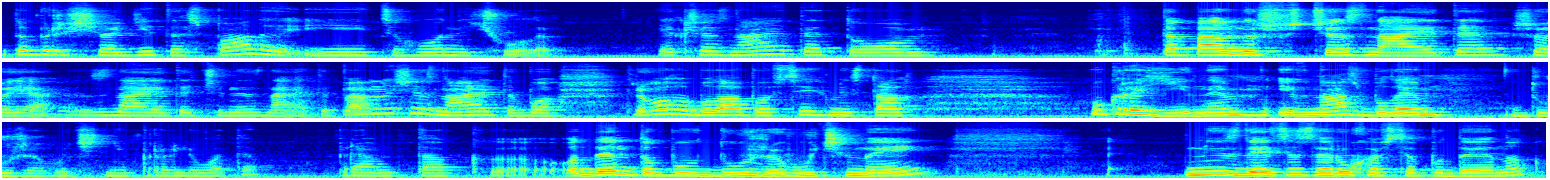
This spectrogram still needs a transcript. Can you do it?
добре, що діти спали і цього не чули. Якщо знаєте, то та певно, що знаєте, що я знаєте чи не знаєте. Певно, що знаєте, бо тривога була по всіх містах України, і в нас були дуже гучні прильоти. Прям так, е, один то був дуже гучний. Мені здається, зарухався будинок.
